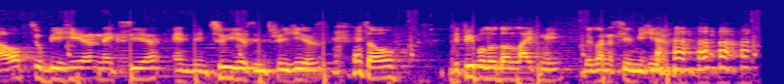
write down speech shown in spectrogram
I hope to be here next year and in two years, in three years. So the people who don't like me, they're gonna see me here.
